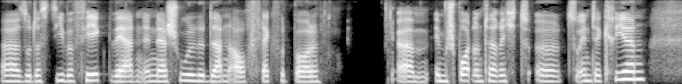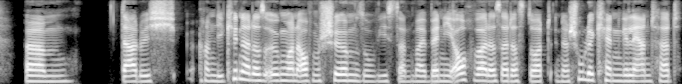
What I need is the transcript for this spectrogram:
äh, so dass die befähigt werden, in der Schule dann auch Flag Football ähm, im Sportunterricht äh, zu integrieren. Ähm, dadurch haben die Kinder das irgendwann auf dem Schirm, so wie es dann bei Benny auch war, dass er das dort in der Schule kennengelernt hat.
